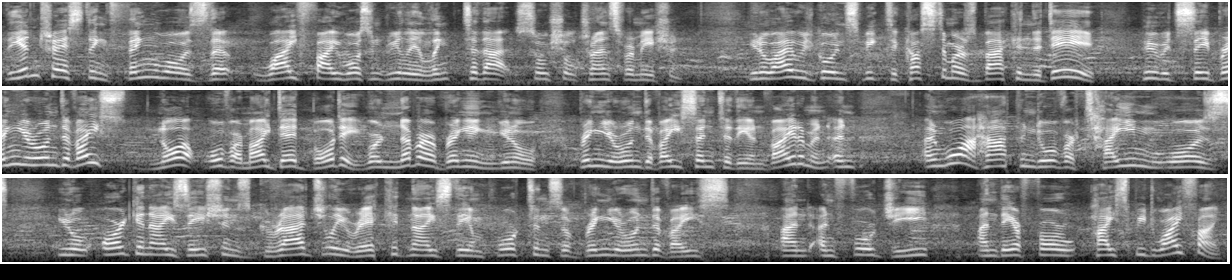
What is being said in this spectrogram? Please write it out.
The interesting thing was that Wi-Fi wasn't really linked to that social transformation. You know, I would go and speak to customers back in the day who would say, bring your own device, not over my dead body. We're never bringing, you know, bring your own device into the environment. And, and what happened over time was, you know, organizations gradually recognized the importance of bring your own device and, and 4G, and therefore high-speed Wi-Fi.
